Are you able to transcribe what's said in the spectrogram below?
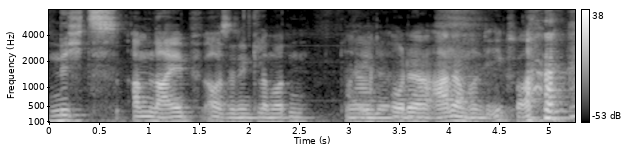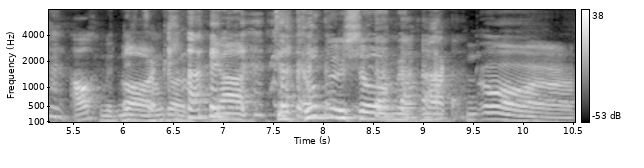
nichts am Leib außer den Klamotten. Ja, oder Adam und Eva. auch mit nichts oh Gott. Kleid. Ja, die Kuppelshow mit nackten. Oh.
